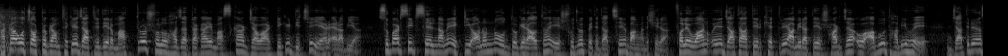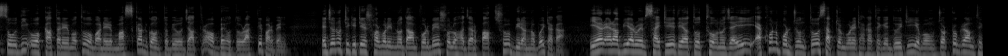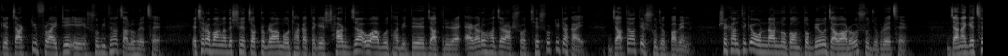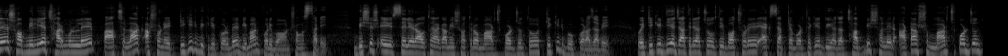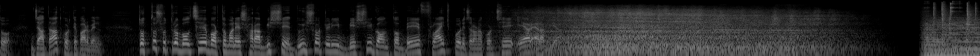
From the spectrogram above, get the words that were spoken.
ঢাকা ও চট্টগ্রাম থেকে যাত্রীদের মাত্র ষোলো হাজার টাকায় মাস্কাট যাওয়ার টিকিট দিচ্ছে Air Arabia super seat sale নামে একটি অনন্য উদ্যোগের আওতায় এ সুযোগ পেতে যাচ্ছে বাংলাদেশিরা। ফলে ওয়ান ওয়ে যাতায়াতের ক্ষেত্রে আমিরাতের শারজা ও আবু ধাবি হয়ে যাত্রীরা সৌদি ও কাতারের মতো ওমানের মাস্কাট গন্তব্যেও যাত্রা অব্যাহত রাখতে পারবেন। এজন্য টিকিটের সর্বনিম্ন দাম পড়বে ষোলো হাজার পাঁচশো বিরানব্বই টাকা। এয়ার অ্যারাবিয়ার ওয়েবসাইটে দেওয়া তথ্য অনুযায়ী, এখন পর্যন্ত সেপ্টেম্বরে ঢাকা থেকে দুইটি এবং চট্টগ্রাম থেকে চারটি ফ্লাইটে এই সুবিধা চালু হয়েছে। এছাড়া বাংলাদেশে চট্টগ্রাম ও ঢাকা থেকে শারজা ও আবুধাবিতে যাত্রীরা এগারো হাজার আটশো ছেষট্টি টাকায় যাতায়াতের সুযোগ পাবেন। সেখান থেকে অন্যান্য গন্তব্যেও যাওয়ারও সুযোগ রয়েছে। জানা গেছে, সব মিলিয়ে ছাড় মূল্যে পাঁচ লাখ আসনের টিকিট বিক্রি করবে বিমান পরিবহন সংস্থাটি। বিশেষ এই সেলের আওতায় আগামী সতেরো মার্চ পর্যন্ত টিকিট বুক করা যাবে। ওই টিকিট দিয়ে যাত্রীরা চলতি বছরের এক সেপ্টেম্বর থেকে দুই হাজার ছাব্বিশ সালের আটাশ মার্চ পর্যন্ত যাতায়াত করতে পারবেন। তথ্যসূত্র বলছে, বর্তমানে সারা বিশ্বে দুইশোটিরই বেশি গন্তব্যে ফ্লাইট পরিচালনা করছে এয়ার অ্যারাবিয়া।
